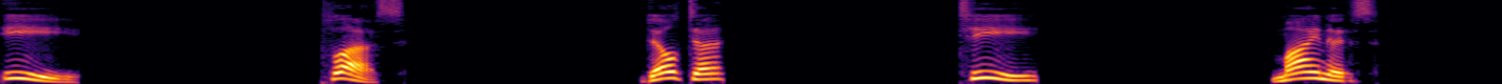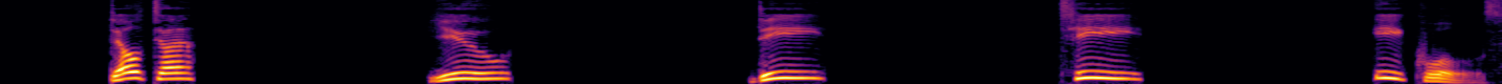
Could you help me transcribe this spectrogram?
E plus delta T minus delta U D T equals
